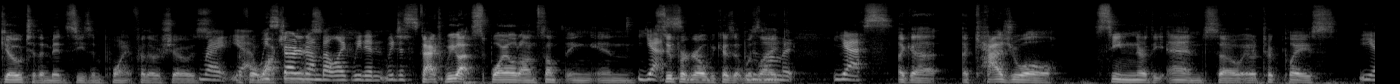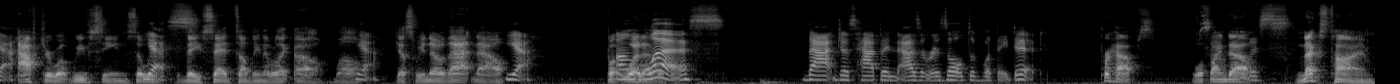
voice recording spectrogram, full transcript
go to the mid-season point for those shows. Right. Yeah. We started this. on, but like we didn't. We just. In fact, we got spoiled on something in Yes. Supergirl because it was because like the- yes. like a a casual scene near the end, so it took place Yeah. after what we've seen. So we, Yes. they said something that we're like, oh, well, Yeah. guess we know that now. Yeah. But whatever. Unless that just happened as a result of what they did. Perhaps we'll find out was- next time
